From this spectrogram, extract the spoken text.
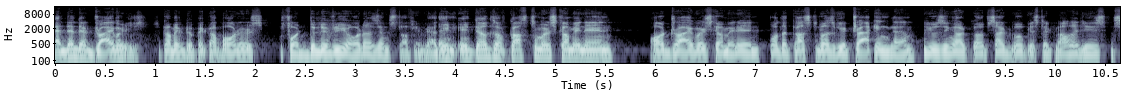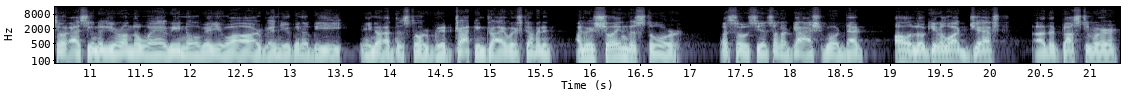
And then their drivers coming to pick up orders for delivery orders and stuff like that. In, in terms of customers coming in, or drivers coming in. For the customers, we're tracking them using our curbside BOPIS technologies. So as soon as you're on the way, we know where you are, when you're going to be, you know, at the store. We're tracking drivers coming in, and we're showing the store associates on a dashboard that, oh, look, you know what, Jeff, uh, the customer,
